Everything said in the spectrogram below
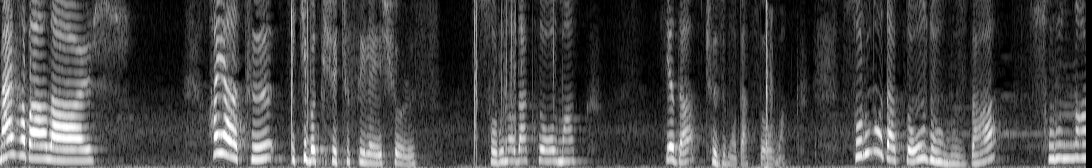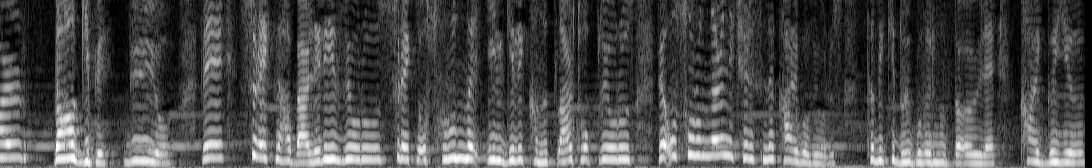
Merhabalar. Hayatı iki bakış açısıyla yaşıyoruz. Sorun odaklı olmak ya da çözüm odaklı olmak. Sorun odaklı olduğumuzda sorunlar dağ gibi büyüyor ve sürekli haberleri izliyoruz, sürekli o sorunla ilgili kanıtlar topluyoruz ve o sorunların içerisinde kayboluyoruz. Tabii ki duygularımız da öyle. Kaygıyı,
